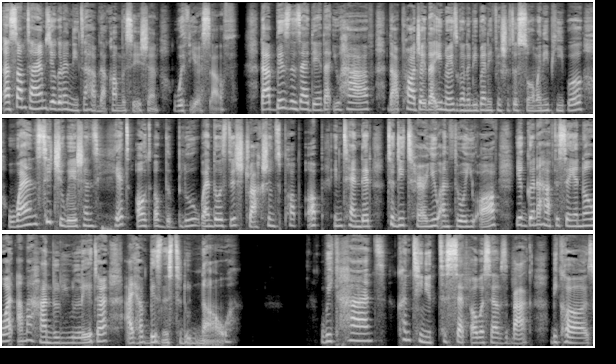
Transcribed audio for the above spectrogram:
And sometimes you're going to need to have that conversation with yourself. That business idea that you have, that project that you know is going to be beneficial to so many people, when situations hit out of the blue, when those distractions pop up intended to deter you and throw you off, you're going to have to say, you know what? I'm going to handle you later. I have business to do now. We can't continue to set ourselves back because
